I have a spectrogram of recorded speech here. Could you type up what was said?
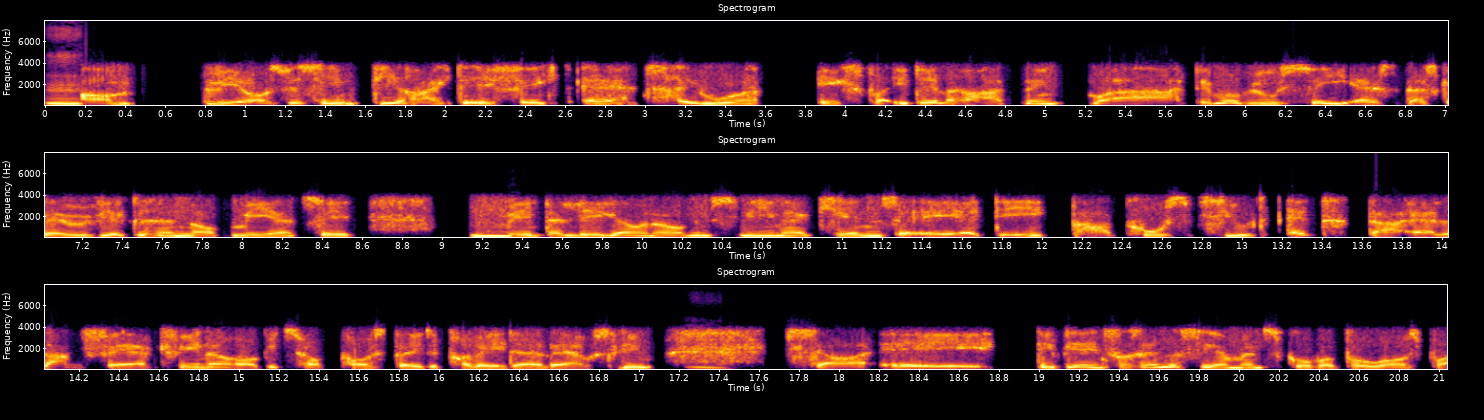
Mm. Og vi også vil se en direkte effekt af tre uger ekstra i den retning. Wow, det må vi jo se. Altså, der skal jo i virkeligheden nok mere til. Men der ligger jo nok en snigende erkendelse af, at det ikke bare er positivt, at der er langt færre kvinder oppe i topposter i det private erhvervsliv. Mm. Så øh, det bliver interessant at se, om man skubber på også på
